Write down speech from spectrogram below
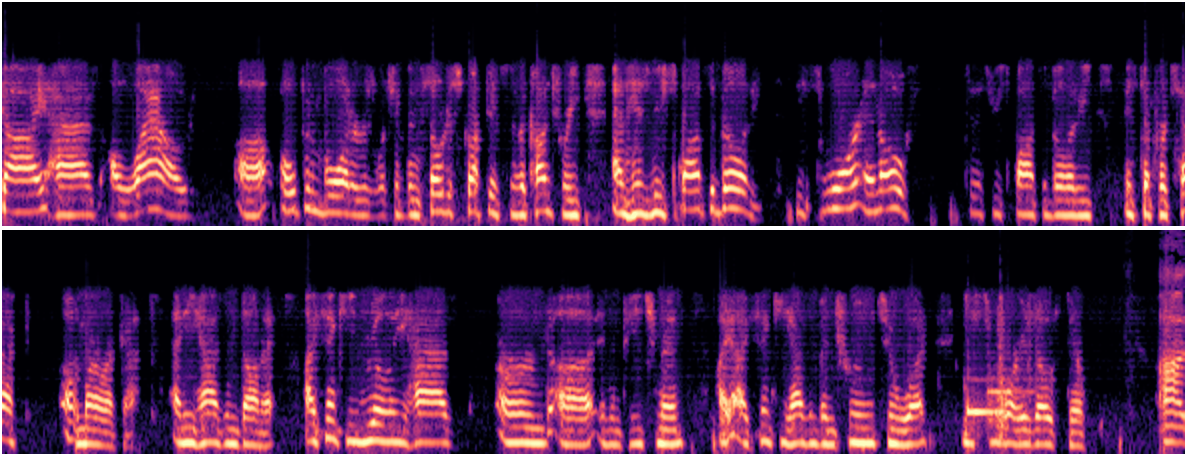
guy has allowed uh, open borders, which have been so destructive to the country, and his responsibility. He swore an oath to this responsibility is to protect America, and he hasn't done it. I think he really has earned uh, an impeachment. I, I think he hasn't been true to what he swore his oath to. Uh,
